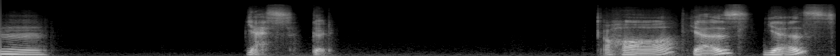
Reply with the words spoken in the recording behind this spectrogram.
hmm. Yes. Good. Uh-huh. Yes. Yes.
